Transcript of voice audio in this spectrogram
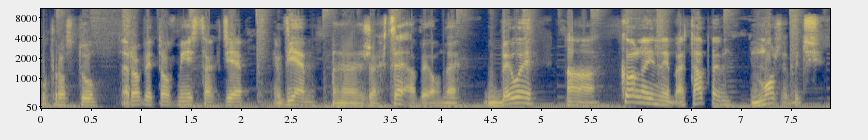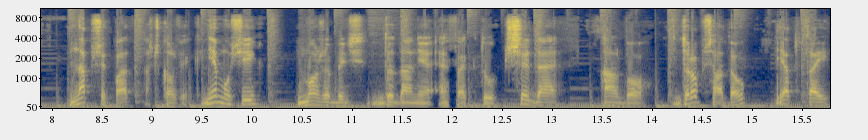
Po prostu robię to w miejscach, gdzie wiem, e, że chcę, aby one były, a kolejnym etapem może być na przykład, aczkolwiek nie musi, może być dodanie efektu 3D albo drop shadow. Ja tutaj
